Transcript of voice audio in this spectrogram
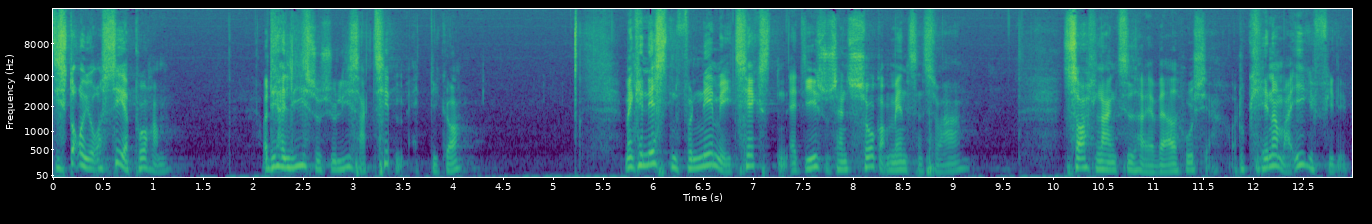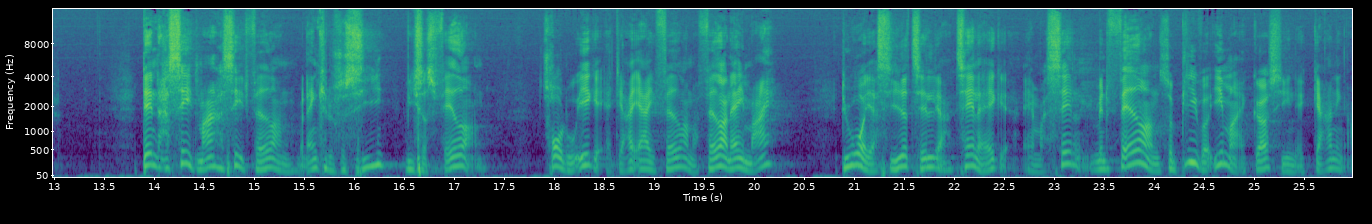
De står jo og ser på ham. Og det har Jesus jo lige sagt til dem, at de gør. Man kan næsten fornemme i teksten, at Jesus han sukker, mens han svarer. Så lang tid har jeg været hos jer, og du kender mig ikke, Filip. Den, der har set mig, har set faderen. Hvordan kan du så sige, vis os faderen? Tror du ikke, at jeg er i faderen, og faderen er i mig? De ord, jeg siger til jer, taler ikke af mig selv, men faderen, som bliver i mig, gør sine gerninger.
